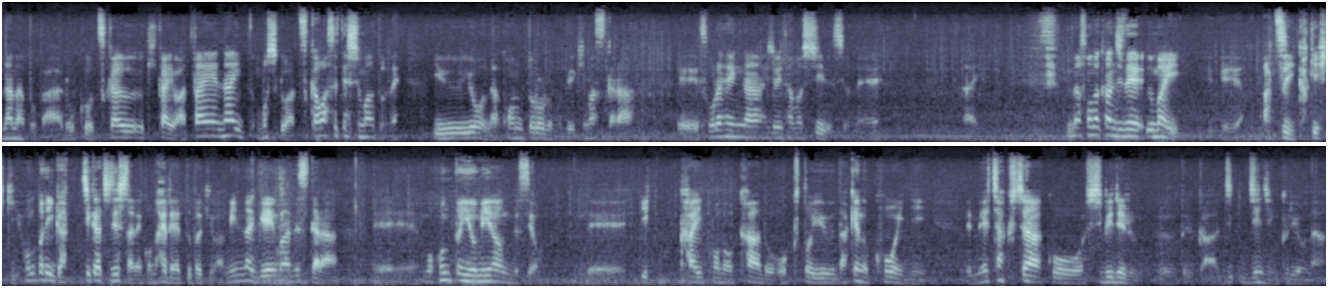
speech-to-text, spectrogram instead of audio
7とか6を使う機会を与えないともしくは使わせてしまうとねいうようなコントロールもできますから、えー、その辺が非常に楽しいですよね。はい。まあ、そんな感じでうまい、えー、熱い駆け引き、本当にガッチガチでしたね、この間やった時は。みんなゲーマーですから、えー、もう本当に読み合うんですよ。で、一回このカードを置くというだけの行為に、めちゃくちゃこう、痺れるというか、じんじんくるような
